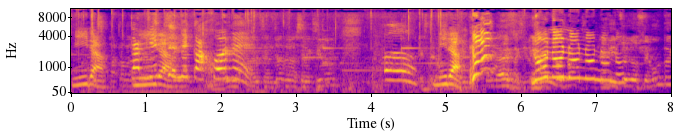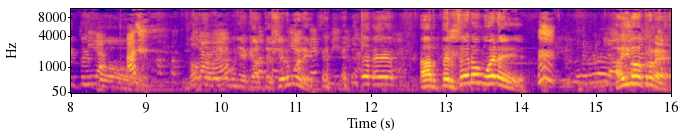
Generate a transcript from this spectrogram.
Mira, También mira, tiene cajones. Ah, mira. No, no, no, no, no, no. Yo segundo intento. Mira. No Mira, te vayas, ¿eh? muñeca. Al tercero muere. Al tercero muere. Ahí va otra vez.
